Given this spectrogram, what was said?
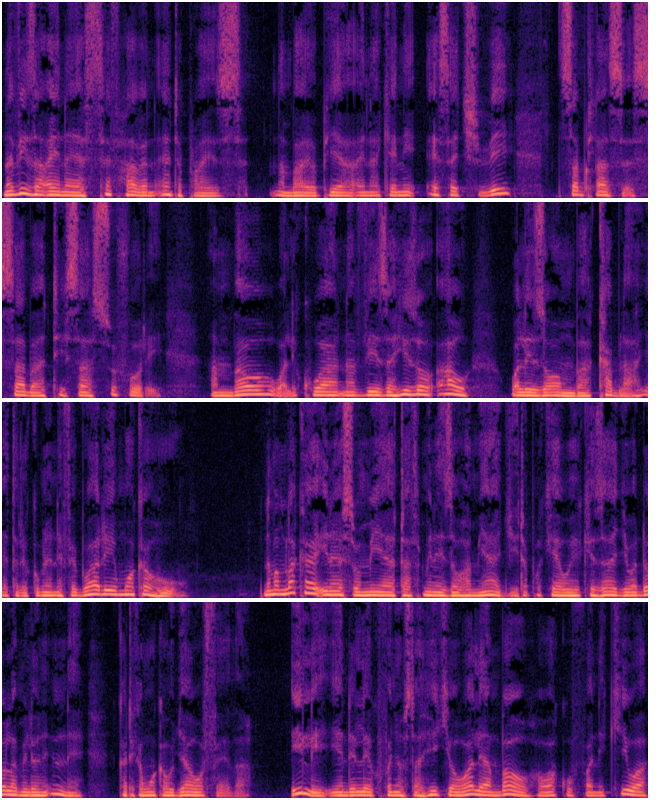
na viza aina ya Safe Haven Enterprise ambayo pia aina yake ni SHV subclass 790 ambao walikuwa na viza hizo au walizoomba kabla ya tarehe 14 Februari mwaka huu. Na mamlaka inayosimamia tathmini za uhamiaji itapokea uwekezaji wa dola milioni nne katika mwaka ujao wa fedha. ili iendelee kufanya ustahiki wa wale ambao hawakufanikiwa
